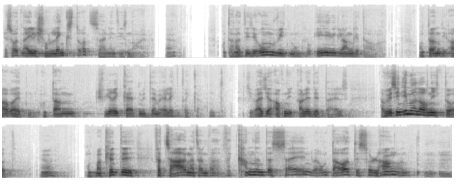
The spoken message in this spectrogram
Wir sollten eigentlich schon längst dort sein in diesen Räumen. Und dann hat diese Umwidmung so ewig lang gedauert. Und dann die Arbeiten und dann Schwierigkeiten mit dem Elektriker. Und ich weiß ja auch nicht alle Details, aber wir sind immer noch nicht dort. Ja. Und man könnte verzagen und sagen, was kann denn das sein? Warum dauert das so lang? Und, mm, mm.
